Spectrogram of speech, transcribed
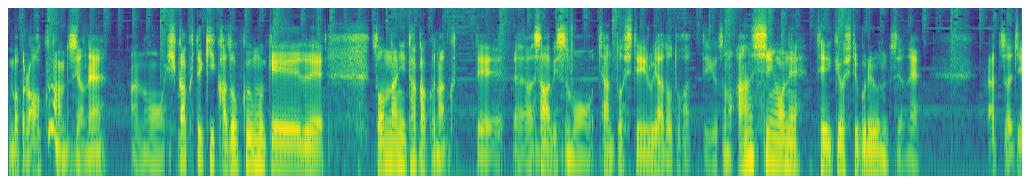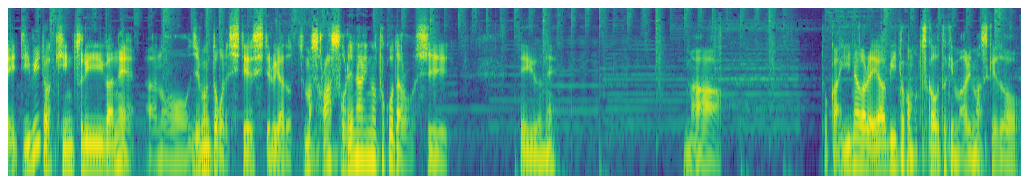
やっぱ楽なんですよね。あの、比較的家族向けで、そんなに高くなくって、サービスもちゃんとしている宿とかっていう、その安心をね、提供してくれるんですよね。あとは JTB とか金釣りがね、あの、自分のとこで指定してる宿って、まあ、そらそれなりのとこだろうし、っていうね。まあ、とか言いながらエアビーとかも使う時もありますけど、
